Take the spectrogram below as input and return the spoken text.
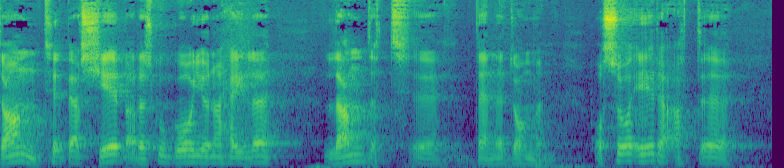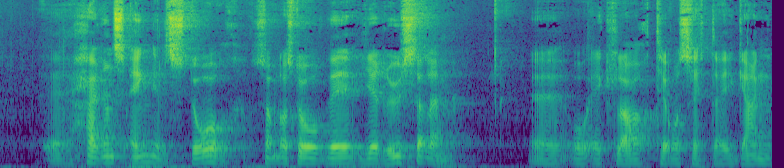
Dan til Bersheba, det skulle gå gjennom hele landet, eh, denne dommen. Og så er det at eh, Herrens engel står, som det står, ved Jerusalem eh, og er klar til å sette i gang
